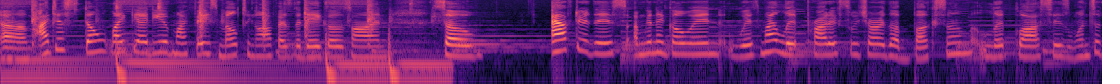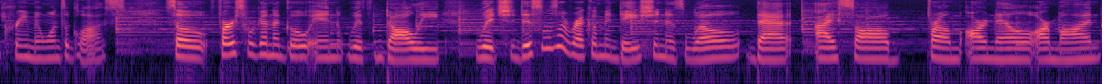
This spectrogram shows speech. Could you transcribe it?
um, I just don't like the idea of my face melting off as the day goes on. So after this, I'm going to go in with my lip products, which are the Buxom lip glosses. One's a cream and one's a gloss. So first we're going to go in with Dolly, which this was a recommendation as well that I saw from Arnell Armon.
